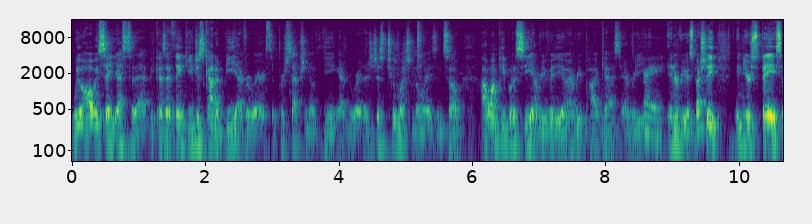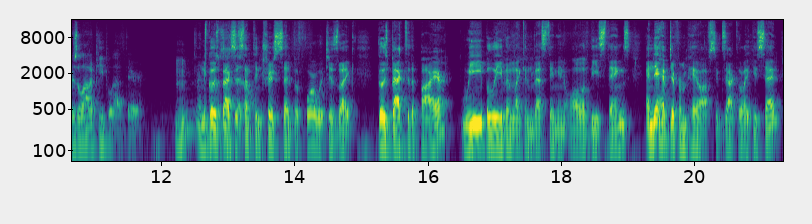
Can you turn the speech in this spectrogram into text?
we always say yes to that because I think you just got to be everywhere. It's the perception of being everywhere. There's just too much noise, and so I want people to see every video, every podcast, every Right. interview, especially in your space. There's a lot of people out there. hmm And it goes back to said, something Trish said before, which is like, goes back to the buyer. We believe in like investing in all of these things, and they have different payoffs, exactly like you said.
